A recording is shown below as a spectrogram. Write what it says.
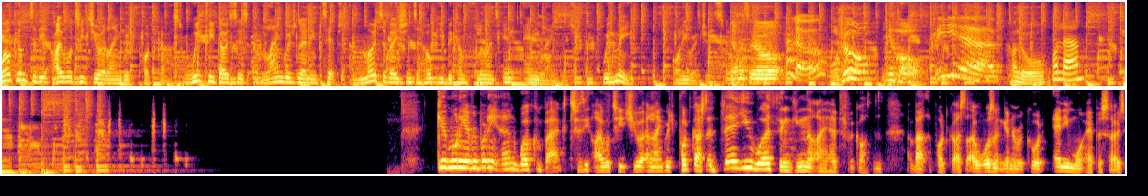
Welcome to the I Will Teach You a Language podcast, weekly doses of language learning tips and motivation to help you become fluent in any language. With me, Olly Richards. 안녕하세요. Hello. Bonjour. Ni. Yeah. Hello. Hola. Good morning, everybody, and welcome back to the I Will Teach You a Language podcast. And there you were thinking that I had forgotten about the podcast, that I wasn't going to record any more episodes.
